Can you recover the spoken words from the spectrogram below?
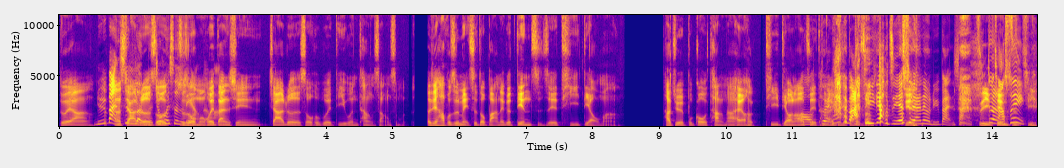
对啊，铝板是冷的就会是就是我们会担心加热的时候会不会低温烫伤什么的。而且他不是每次都把那个垫子直接踢掉吗？他觉得不够烫，他还要 踢掉，然后直接对，他会把它踢掉，直接 睡在那个铝板上。自己煎自己。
